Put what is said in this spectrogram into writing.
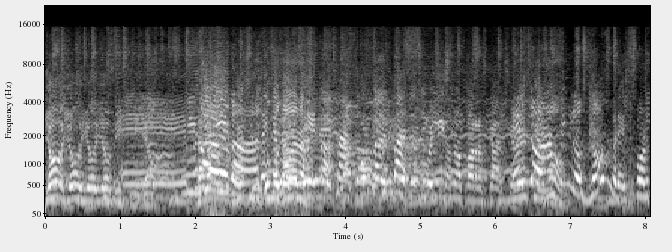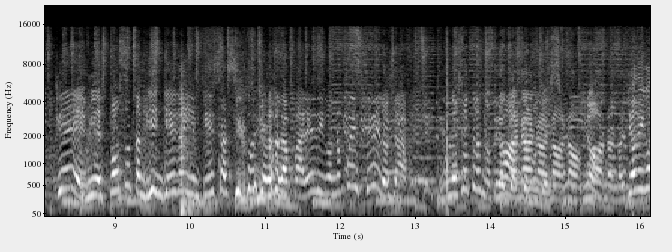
Yo, yo, yo, yo, Vicky, yo. Eh, mi No, marido. no, sí, ¿de ¿cómo qué te van a- ¿Qué La pasó? puerta ¿Qué de es buenísima para rascarse. Eso Bestia, no. hacen los hombres, ¿por qué? Mi esposo también llega y empieza así contra la pared, digo, no puede ser, o sea, nosotros no creo No, que no, hacemos no, eso. no, no, no, no, no. Yo digo,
